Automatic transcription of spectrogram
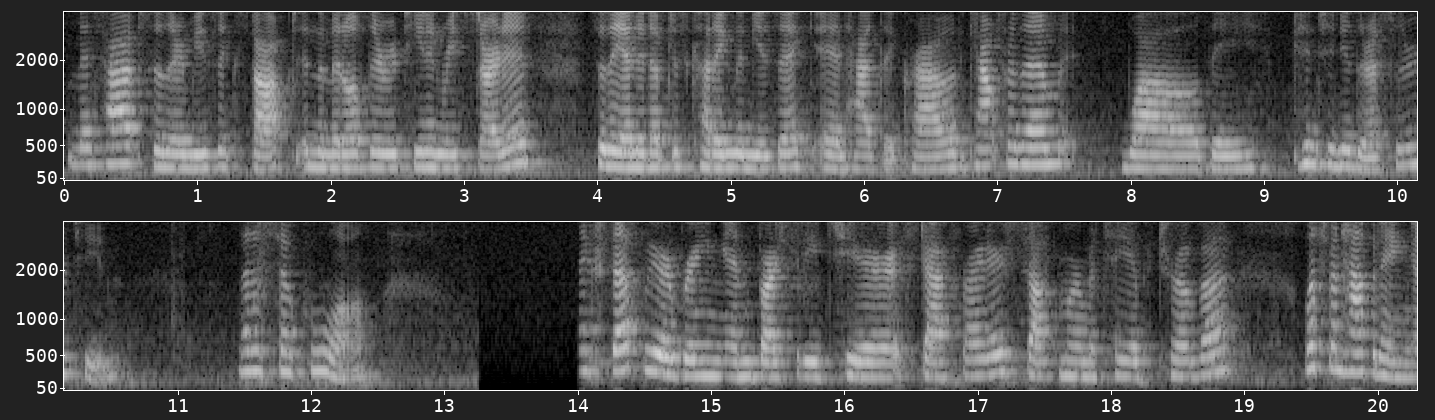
mishap, so their music stopped in the middle of their routine and restarted. So they ended up just cutting the music and had the crowd count for them while they continued the rest of the routine. That is so cool. Next up, we are bringing in varsity cheer staff writer, sophomore Matea Petrova. What's been happening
